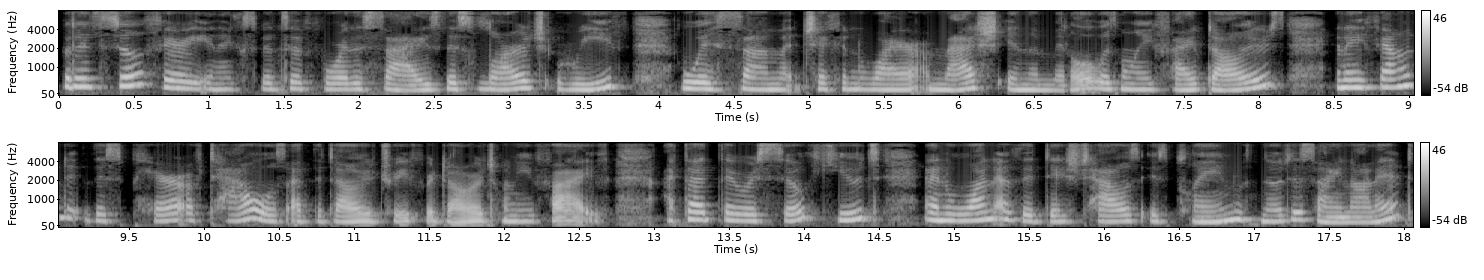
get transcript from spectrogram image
but it's still very inexpensive for the size. This large wreath with some chicken wire mesh in the middle was only $5, and I found this pair of towels at the Dollar Tree for $1.25. I thought they were so cute, and one of the dish towels is plain with no design on it.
